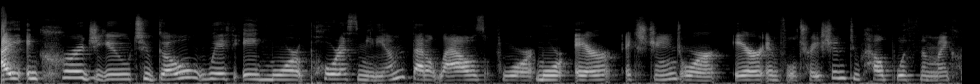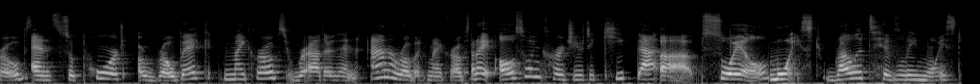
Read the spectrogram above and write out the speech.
I encourage you to go with a more porous medium that allows for more air exchange or air infiltration to help with the microbes and support aerobic microbes rather than anaerobic microbes. But I also encourage you to keep that uh, soil moist, relatively moist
